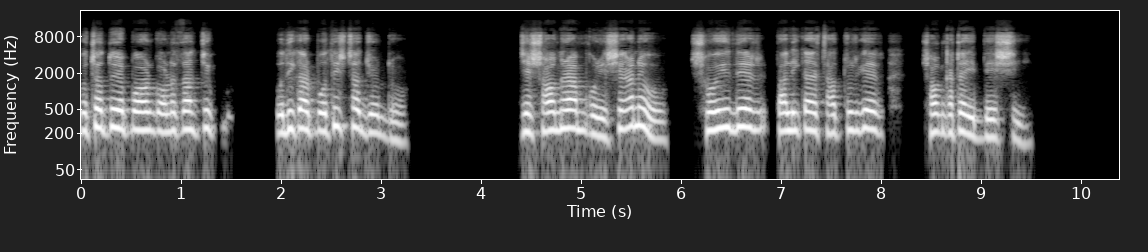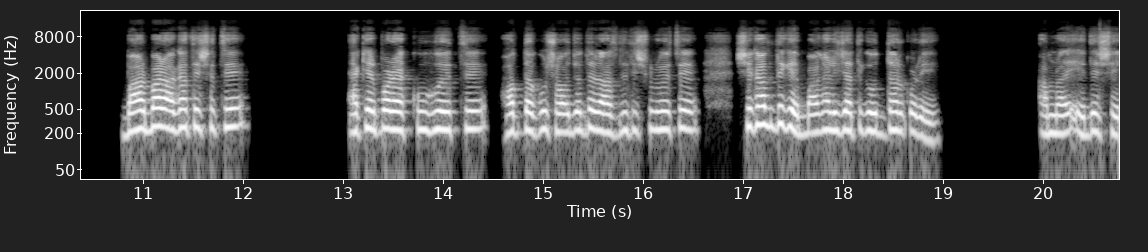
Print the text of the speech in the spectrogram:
পঁচাত্তরের পর গণতান্ত্রিক অধিকার প্রতিষ্ঠার জন্য যে সংগ্রাম করি, সেখানেও শহীদের তালিকায় ছাত্রলীগের সংখ্যাটাই বেশি। বারবার আঘাত এসেছে, একের পর এক কু হয়েছে, হত্যা কু ষড়যন্ত্রের রাজনীতি শুরু হয়েছে। সেখান থেকে বাঙালি জাতিকে উদ্ধার করে আমরা এদেশে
